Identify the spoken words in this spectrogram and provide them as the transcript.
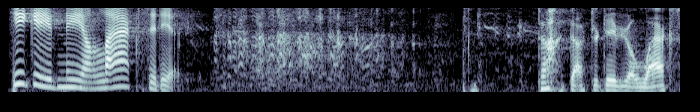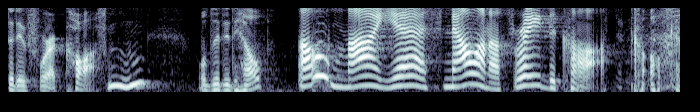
He gave me a laxative. Do- doctor gave you a laxative for a cough. hmm Well, did it help? Oh my, yes. Now I'm afraid to cough. Okay.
